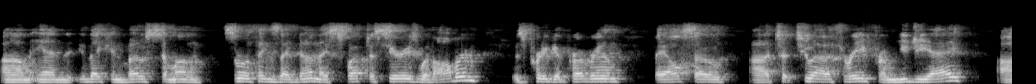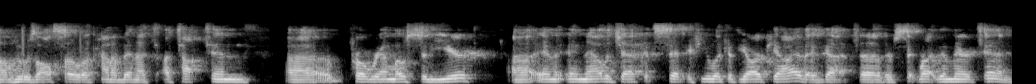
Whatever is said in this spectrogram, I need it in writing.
Um, and they can boast among some of the things they've done. They swept a series with Auburn. It was a pretty good program. They also uh, took two out of three from UGA, um, who has also kind of been a, a top 10 uh, program most of the year. Uh, and, and now the Jackets sit, if you look at the RPI, they've got, uh, they're sitting right in there at 10.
